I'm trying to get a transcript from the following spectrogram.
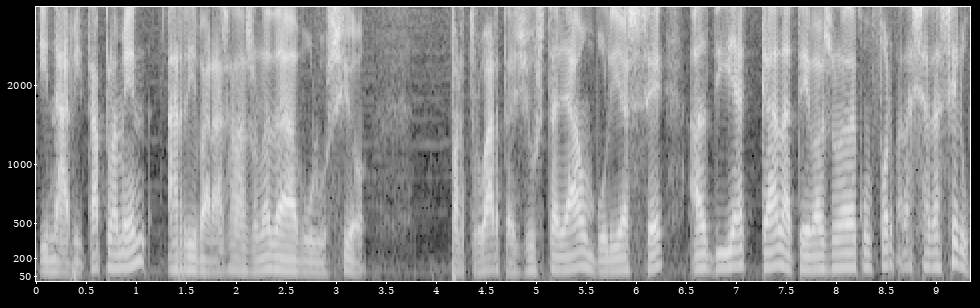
inevitablement arribaràs a la zona d'evolució, per trobar-te just allà on volies ser el dia que la teva zona de confort va deixar de ser-ho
